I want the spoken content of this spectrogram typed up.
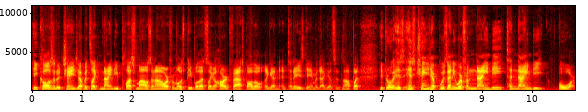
He calls it a changeup. It's like 90 plus miles an hour for most people. That's like a hard fastball, though. Again, in today's game, I guess it's not. But he throw his his changeup was anywhere from 90 to 94.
